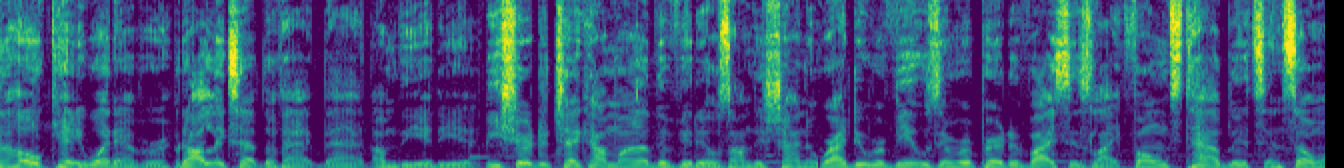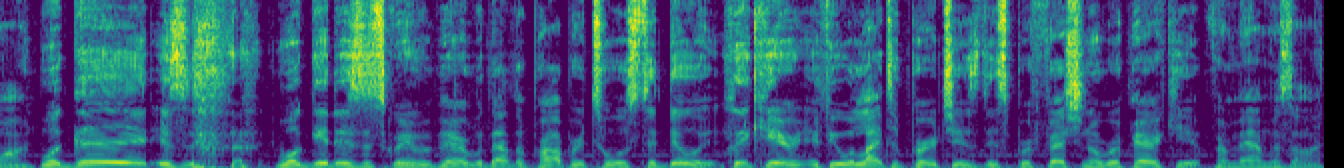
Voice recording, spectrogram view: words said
okay, whatever, but I'll accept the fact that I'm the idiot. Be sure to check out my other videos on this channel where I do reviews and repair devices like phones, tablets, and so on. What good is what good is a screen repair without the proper tools to do it? Click here if you would like to purchase this professional repair kit from Amazon.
